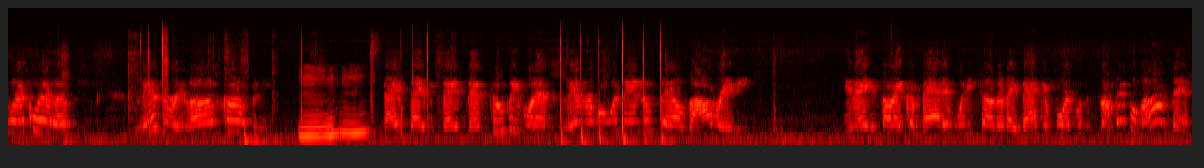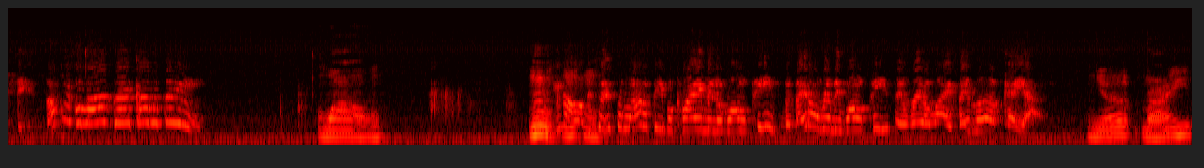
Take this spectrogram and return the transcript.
what, Quetta? Misery loves company. Mm, hmm They, they, they, there's two people that's miserable within themselves already. And they, so they combative with each other. They back and forth with Some people love that shit. Some people love that kind of thing. wow. Mm, You know, mm, mm. there's a lot of people claiming to want peace, but they don't really want peace in real life. They love chaos. Yep, right.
